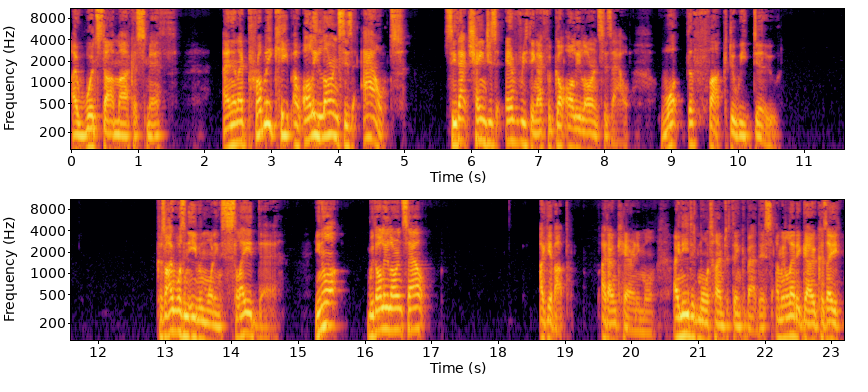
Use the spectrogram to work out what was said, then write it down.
I would start Marcus Smith. And then I probably keep. Oh, Ollie Lawrence is out. See, that changes everything. I forgot Ollie Lawrence is out. What the fuck do we do? Because I wasn't even wanting Slade there. You know what? With Ollie Lawrence out, I give up. I don't care anymore. I needed more time to think about this. I'm going to let it go because I,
